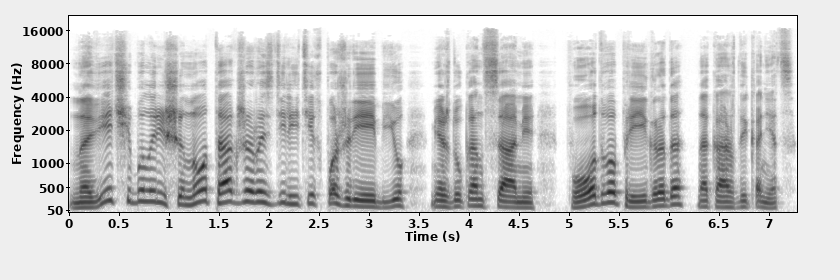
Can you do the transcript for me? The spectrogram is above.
на Вече было решено также разделить их по жребию между концами, по два пригорода на каждый конец.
